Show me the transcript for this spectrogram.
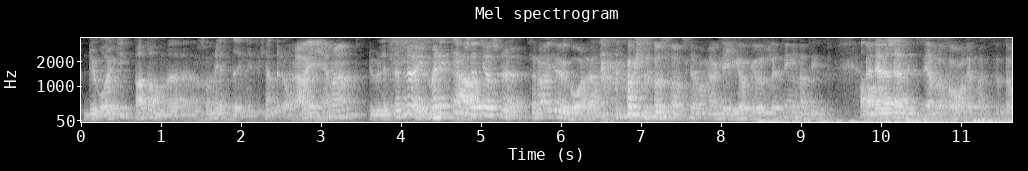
Du har ju tippat dem eh, som nedstigningskandidater. Jajamän. Du är lite nöjd med det tipset Ja. just nu. Sen har jag Djurgården också som ska vara med och kriga om guldet i mina tipp. Ja. Men den känns inte så jävla farlig faktiskt att de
